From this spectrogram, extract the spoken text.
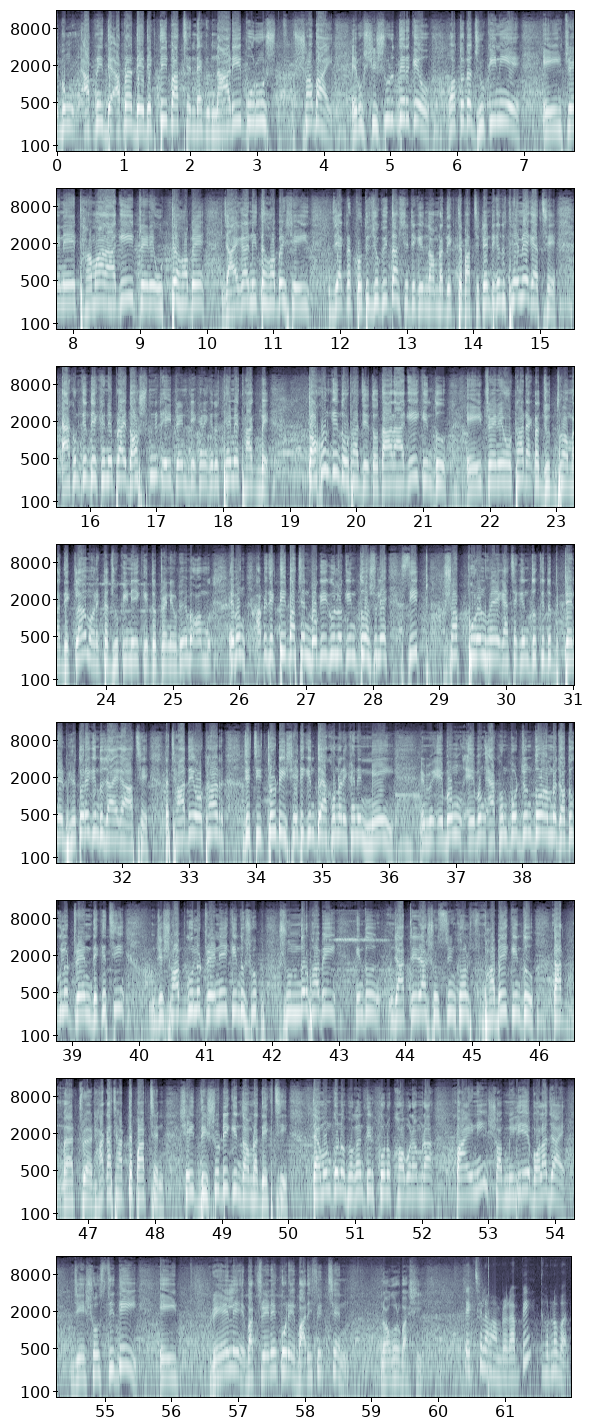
এবং আপনি আপনারা দেখতেই পাচ্ছেন, দেখ, নারী, পুরুষ সবাই এবং শিশুদেরকেও কতটা ঝুঁকি নিয়ে এই ট্রেনে থামার আগেই ট্রেনে উঠতে হবে, জায়গা নিতে হবে, সেই যে একটা প্রতিযোগিতা সেটি কিন্তু আমরা দেখতে পাচ্ছি। ট্রেনটি কিন্তু থেমে গেছে। এখন কিন্তু এখানে প্রায় দশ মিনিট এই ট্রেনটি এখানে কিন্তু থেমে থাকবে। তখন কিন্তু ওঠা যেত। তার আগেই কিন্তু এই ট্রেনে ওঠার একটা যুদ্ধ আমরা দেখলাম, অনেকটা ঝুঁকি নিয়ে কিন্তু ট্রেনে উঠে এবং এবং আপনি দেখতেই পাচ্ছেন বগিগুলো কিন্তু আসলে সিট সব পূরণ হয়ে গেছে, কিন্তু কিন্তু ট্রেনের ভেতরে কিন্তু জায়গা আছে। তা ছাদে ওঠার যে চিত্রটি, সেটি কিন্তু এখন আর এখানে নেই। এবং- এবং এখন পর্যন্ত আমরা যতগুলো ট্রেন দেখেছি, যে সবগুলো ট্রেনেই কিন্তু সুন্দরভাবেই কিন্তু যাত্রীরা সুশৃঙ্খলভাবেই কিন্তু তার ঢাকা ছাড়তে পারছেন। সেই দৃশ্যটি কিন্তু আমরা দেখছি। তেমন কোনো ভোগান্তির কোনো খবর আমরা পাইনি। সব মিলিয়ে বলা যায় যে স্বস্তিতেই এই রেলে বা ট্রেনে করে বাড়ি ফিরছেন নগরবাসী। দেখছিলাম আমরা, রাব্বি, ধন্যবাদ।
